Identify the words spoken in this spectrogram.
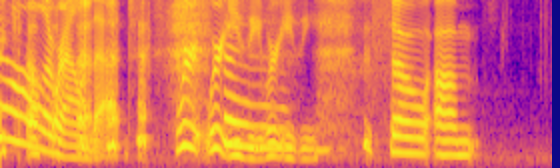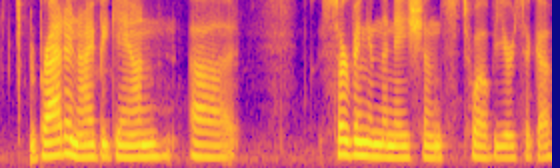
well, go. around that. We're, we're easy. We're easy. So, um, Brad and I began uh, serving in the nations 12 years ago.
